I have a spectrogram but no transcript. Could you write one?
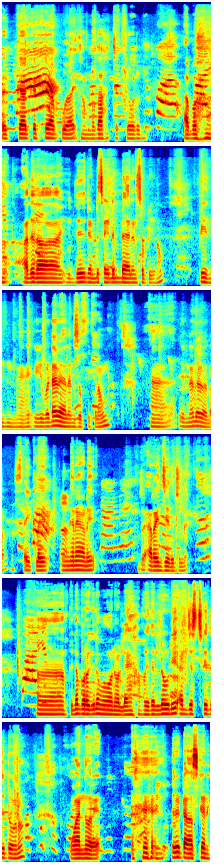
വെക്കാക്കിട്ട് പോവുക നമ്മളതാ ചെക്കോടുണ്ട് അപ്പോൾ അതിതാ ഇത് രണ്ട് സൈഡ് ബാലൻസ് ഒപ്പിക്കണം. പിന്നെ ഇവിടെ ബാലൻസ് ഒപ്പിക്കണം. പിന്നെ ഇത് വേണം സൈക്കിൾ ഇങ്ങനെയാണ് അറേഞ്ച് ചെയ്തിട്ടുള്ളത്. പിന്നെ പുറകിൽ പോകാനല്ലേ അപ്പോൾ ഇതെല്ലാം കൂടി അഡ്ജസ്റ്റ് ചെയ്തിട്ട് വേണം പോകാൻ എന്ന് പറയാൻ. ഇതൊരു ടാസ്ക്കാണ്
